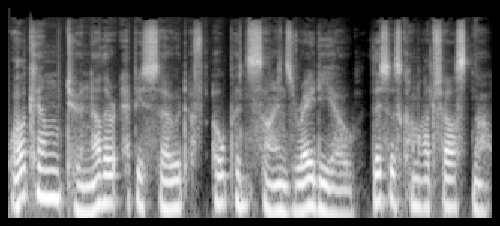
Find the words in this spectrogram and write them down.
Welcome to another episode of Open Science Radio. This is Konrad Förstner.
